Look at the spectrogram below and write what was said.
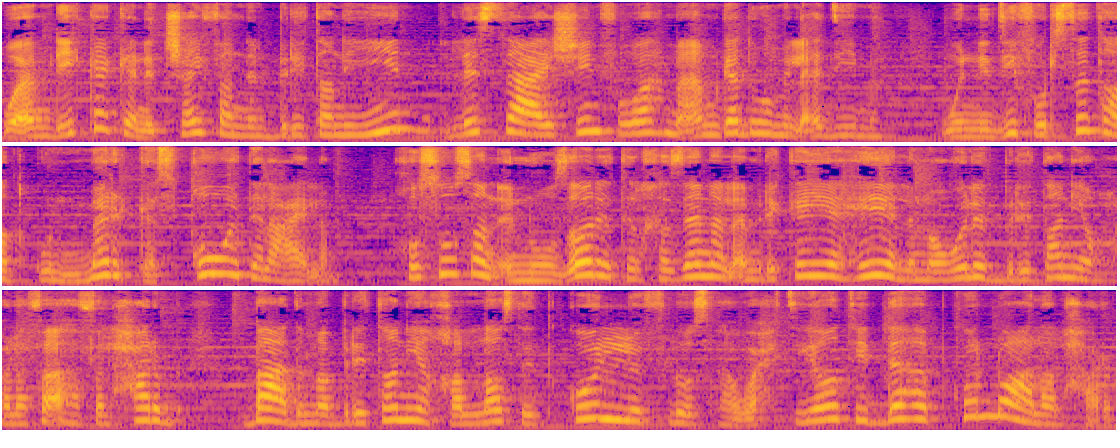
وأمريكا كانت شايفة أن البريطانيين لسه عايشين في وهم أمجادهم القديمة وأن دي فرصتها تكون مركز قوة العالم. خصوصا إن وزارة الخزانة الأمريكية هي اللي مولت بريطانيا وحلفائها في الحرب بعد ما بريطانيا خلصت كل فلوسها واحتياطي الذهب كله على الحرب.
